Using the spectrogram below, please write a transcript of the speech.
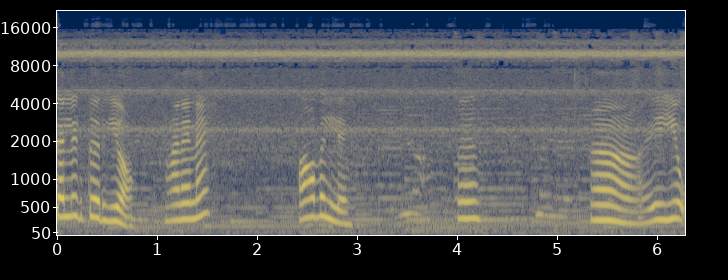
കല്ലെടുത്ത് എറിയോ? ആനേനെ? ആവല്ലേ? ആ എയ്യോ.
